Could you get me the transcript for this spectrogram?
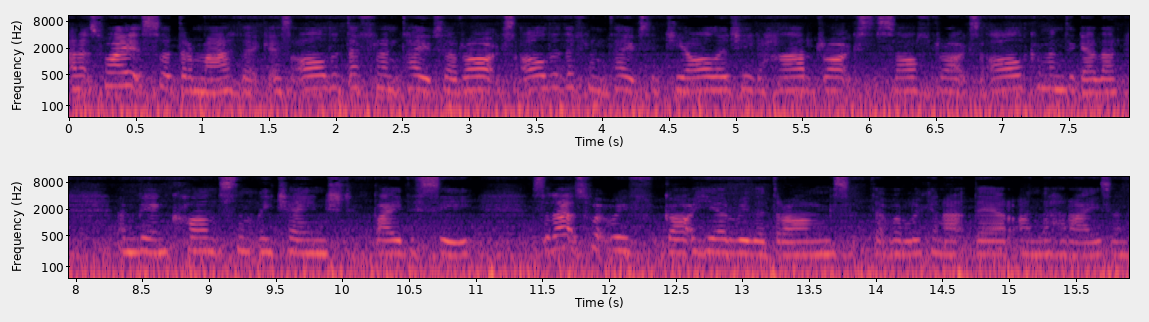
And it's why it's so dramatic. It's all the different types of rocks all the different types of geology the hard rocks the soft rocks all coming together and being constantly changed by the sea. So that's what we've got here with the drongs that we're looking at there on the horizon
